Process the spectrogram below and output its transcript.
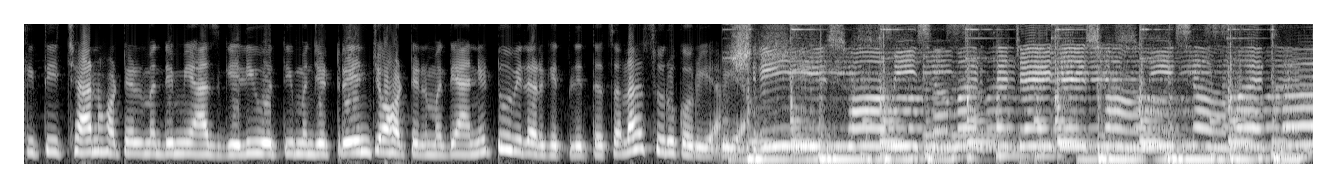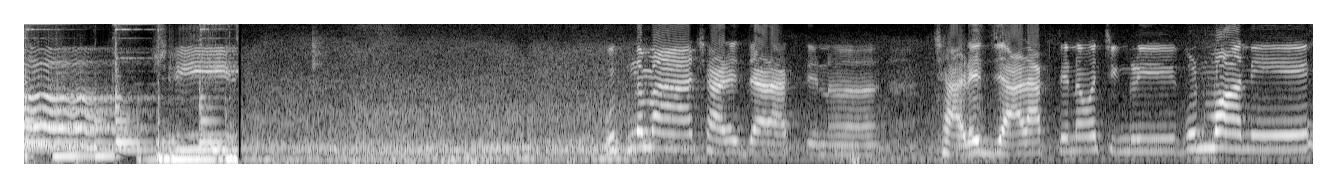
किती छान हॉटेलमध्ये मी आज गेली होती. म्हणजे ट्रेनच्या हॉटेलमध्ये आणि टू व्हीलर घेतली. तर चला सुरू करूया. श्री स्वामी समर्थ जय जय स्वामी समर्थ. श्री उतनमा शाळेत जा लागते ना शाळेत जा लागते ना चिंगडी गुड मॉर्निंग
